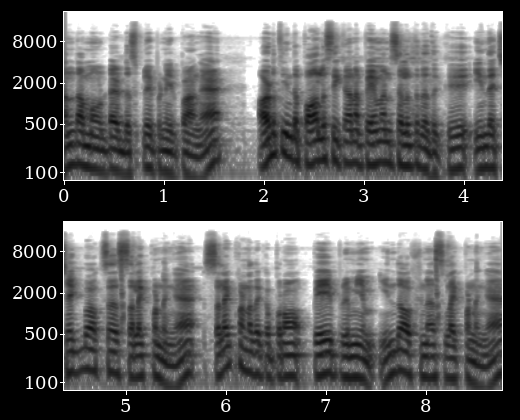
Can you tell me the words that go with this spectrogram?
அந்த அமௌண்ட்டை டிஸ்ப்ளே பண்ணியிருப்பாங்க. அடுத்து இந்த பாலிசிக்கான பேமெண்ட் செலுத்துறதுக்கு இந்த செக் பாக்ஸை செலக்ட் பண்ணுங்கள் செலக்ட் பண்ணதுக்கப்புறம் பே ப்ரீமியம் இந்த ஆப்ஷனை செலக்ட் பண்ணுங்கள்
